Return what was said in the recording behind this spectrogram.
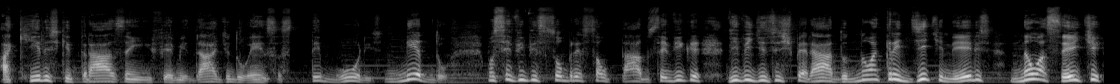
Aqueles que trazem enfermidade, doenças, temores, medo. Você vive sobressaltado, você vive, vive desesperado. Não acredite neles, não aceite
